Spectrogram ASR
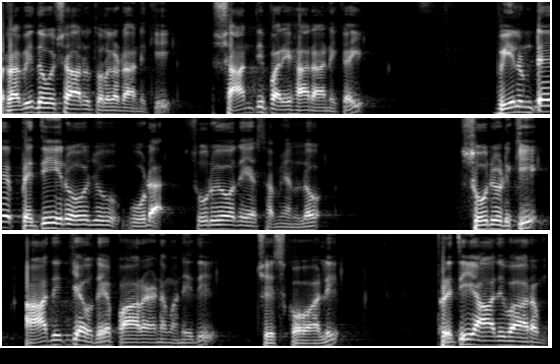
రవి దోషాలు తొలగడానికి శాంతి పరిహారానికై వీలుంటే ప్రతిరోజు కూడా సూర్యోదయ సమయంలో సూర్యుడికి ఆదిత్య ఉదయ పారాయణం అనేది చేసుకోవాలి. ప్రతి ఆదివారం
